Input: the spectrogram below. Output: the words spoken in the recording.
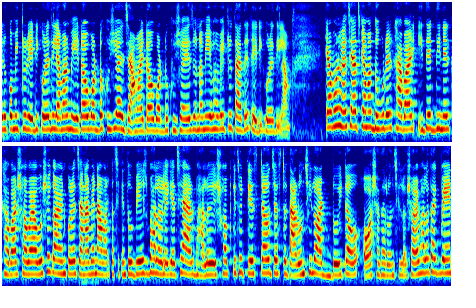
এরকম একটু রেডি করে দিলে আমার মেয়েটাও বড্ড খুশি হয়, জামাইটাও বড্ড খুশি হয় এই জন্য আমি এভাবে একটু তাদের রেডি করে দিলাম। কেমন হয়েছে আজকে আমার দুপুরের খাবার, ঈদের দিনের খাবার, সবাই অবশ্যই কমেন্ট করে জানাবেন। আমার কাছে কিন্তু বেশ ভালো লেগেছে আর ভালো সব কিছুর টেস্টটাও জাস্ট দারুণ ছিল আর দইটাও অসাধারণ ছিল। সবাই ভালো থাকবেন।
